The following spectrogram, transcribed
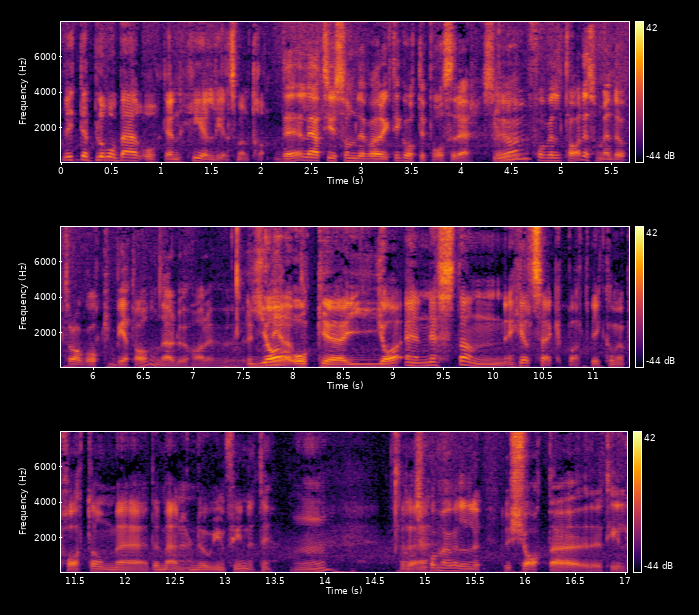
Lite blåbär och en hel del smultron. Det lät ju som det var riktigt gott i påse där. Så Ja. du får väl ta det som ett uppdrag och beta av dem där du har Ja, rekommenderat. och eh, jag är nästan helt säker på att vi kommer prata om eh, The Man Who Knew Infinity. Mm. För Annars det- kommer väl du tjata till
